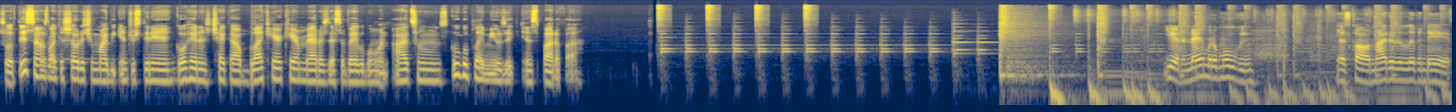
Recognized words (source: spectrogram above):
So if this sounds like a show that you might be interested in, go ahead and check out Black Hair Care Matters that's available on iTunes, Google Play Music, and Spotify. Yeah, the name of the movie is called Night of the Living Dead.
